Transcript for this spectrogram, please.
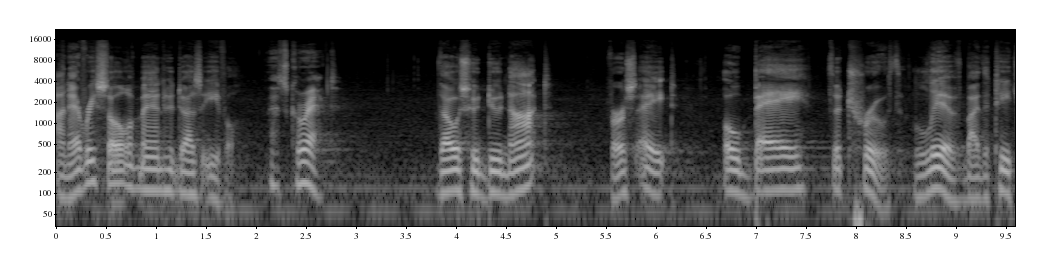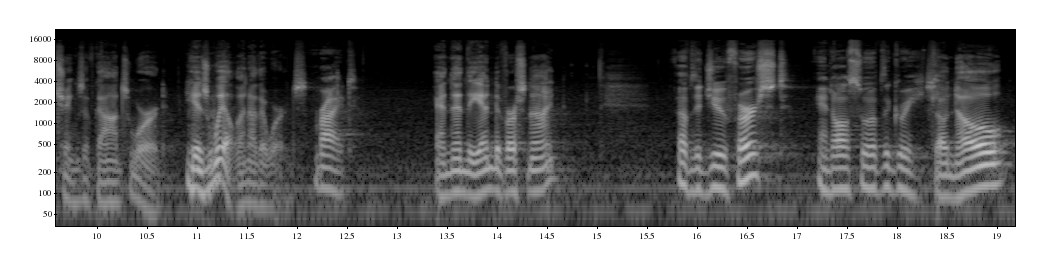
on every soul of man who does evil. That's correct. Those who do not, verse 8, obey the truth, live by the teachings of God's word, His will, in other words. Right. And then the end of verse 9. Of the Jew first, and also of the Greek. So no,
